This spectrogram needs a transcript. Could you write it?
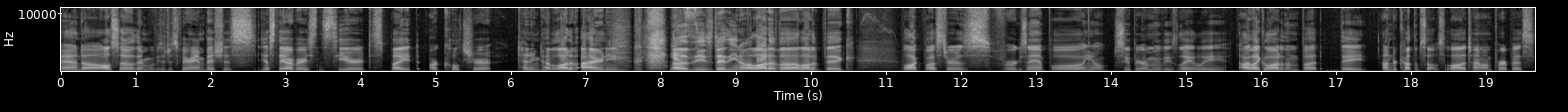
And uh, also, their movies are just very ambitious. Yes, they are very sincere, despite our culture tending to have a lot of irony uh, these days. You know, a lot of uh, a lot of big blockbusters, for example. You know, superhero movies lately. I like a lot of them, but they undercut themselves a lot of the time on purpose.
